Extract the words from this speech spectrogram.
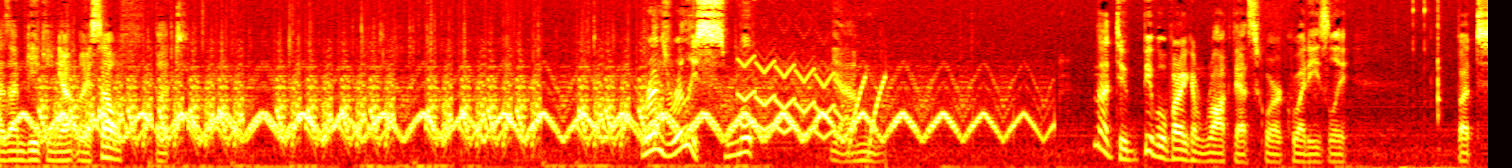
As I'm geeking out myself, but runs really smooth. Yeah, I'm not too. People probably can rock that score quite easily, but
